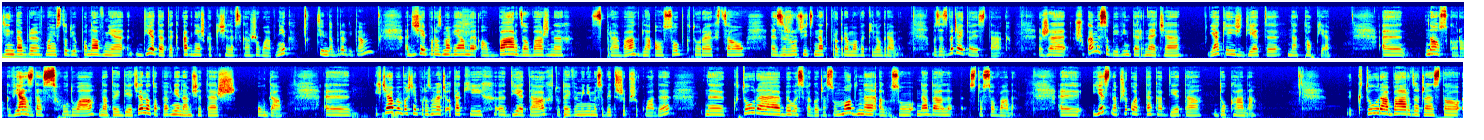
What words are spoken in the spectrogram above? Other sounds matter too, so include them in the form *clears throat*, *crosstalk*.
Dzień dobry, w moim studiu ponownie dietetyk Agnieszka Kisielewska-Żuławnik. Dzień dobry, witam. A dzisiaj porozmawiamy o bardzo ważnych sprawach dla osób, które chcą zrzucić nadprogramowe kilogramy. Bo zazwyczaj to jest tak, że szukamy sobie w internecie jakiejś diety na topie. E, no, skoro gwiazda schudła na tej diecie, no to pewnie nam się też uda. E, I chciałabym właśnie porozmawiać o takich e, dietach. Tutaj wymienimy sobie trzy przykłady, które były swego czasu modne albo są nadal stosowane. Jest na przykład taka dieta Dukana która bardzo często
